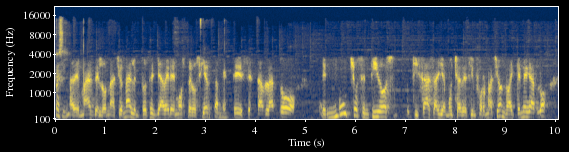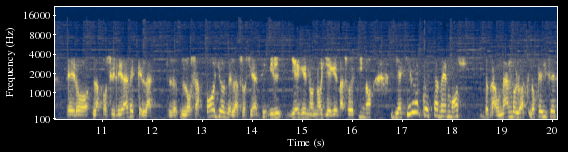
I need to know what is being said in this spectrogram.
pues además de lo nacional. Entonces ya veremos, pero ciertamente se está hablando en muchos sentidos, quizás haya mucha desinformación, no hay que negarlo, pero la posibilidad de que los apoyos de la sociedad civil lleguen o no lleguen a su destino. Y aquí en la encuesta vemos, aunándolo a lo que dices,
